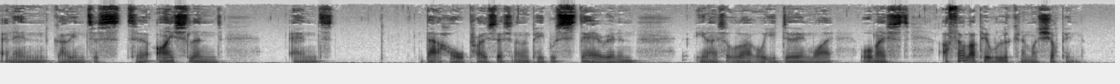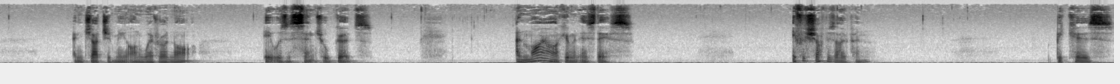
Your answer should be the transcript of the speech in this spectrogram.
and then going to to Iceland, and that whole process, and then people staring and you know, sort of like, what you're doing? Why? Almost, I felt like people were looking at my shopping and judging me on whether or not it was essential goods. And my argument is this if a shop is open because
